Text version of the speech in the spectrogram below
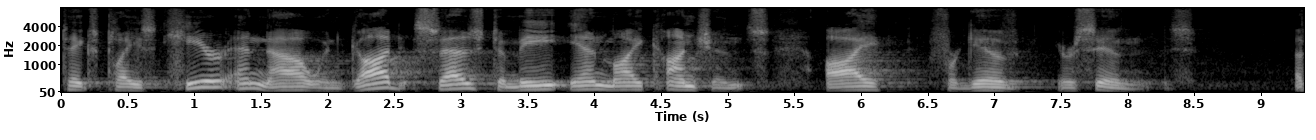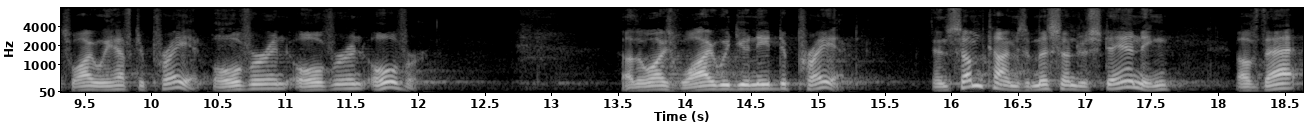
takes place here and now when God says to me in my conscience, I forgive your sins. That's why we have to pray it over and over and over. Otherwise, why would you need to pray it? And sometimes a misunderstanding of that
